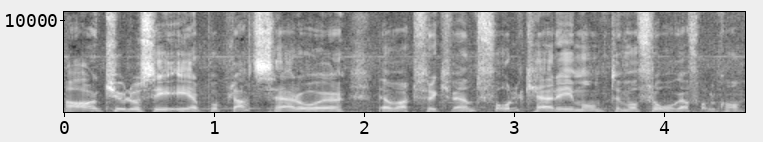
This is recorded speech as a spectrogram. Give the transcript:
Ja, kul att se er på plats här och eh, det har varit frekvent folk här i montern. Vad frågar folk om?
